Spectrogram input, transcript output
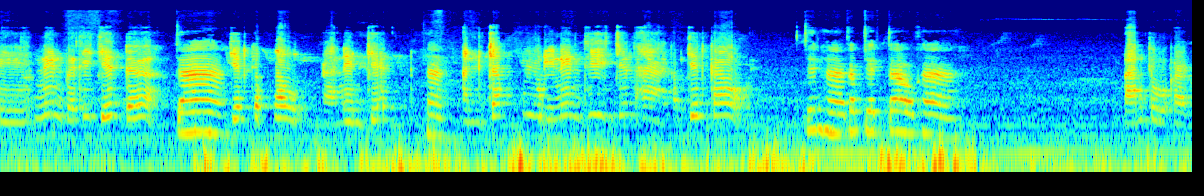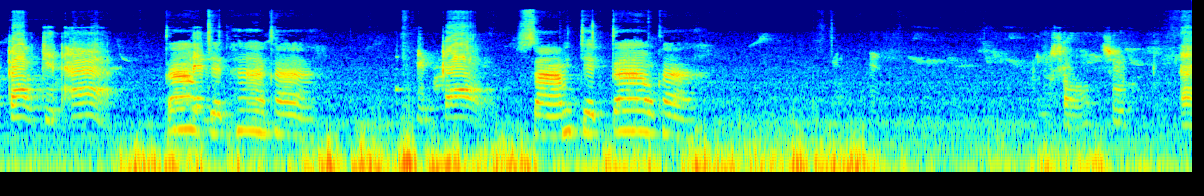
นี่เน้นไปที่เจ็ดเด้อจ้าเจ็ดกับเก้าอ่าเน้นเจ็ดค่ะอันจับคู่นี่เน้นที่เจ็ดห้ากับเจ็ดเก้าเจ็ดห้ากับเจ็ดเก้าค่ะ สามตัวกับเก้าเจ็ดห้าเก้าเจ็ดห้าค่ะเจ็ดเก้าสามเจ็ดเก้าค่ะสองสุดอ่า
